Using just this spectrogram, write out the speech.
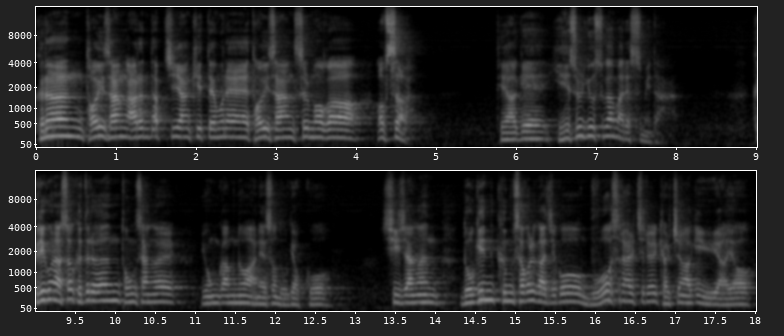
그는 더 이상 아름답지 않기 때문에 더 이상 쓸모가 없어. 대학의 예술 교수가 말했습니다. 그리고 나서 그들은 동상을 용광로 안에서 녹였고 시장은 녹인 금속을 가지고 무엇을 할지를 결정하기 위하여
